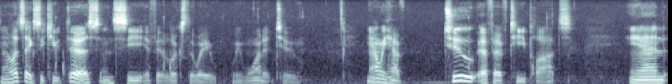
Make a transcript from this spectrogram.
Now let's execute this and see if it looks the way we want it to. Now we have two FFT plots and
